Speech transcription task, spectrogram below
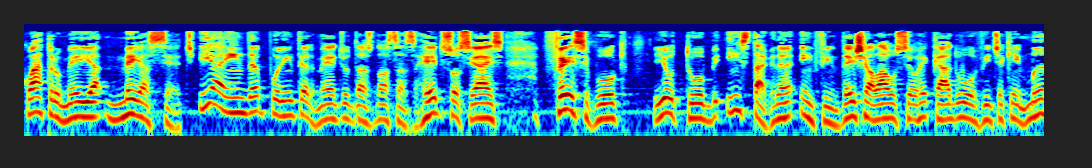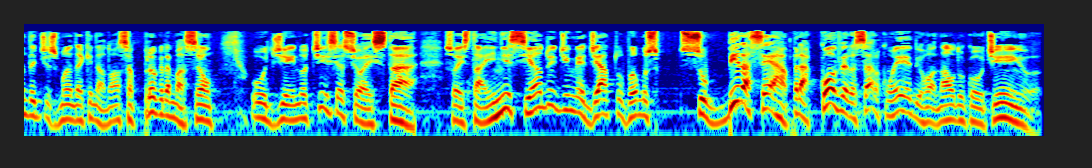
4667. E ainda por intermédio das nossas redes sociais, Facebook, YouTube, Instagram, enfim, deixa lá o seu recado. O ouvinte é quem manda e desmanda aqui na nossa programação. O Dia em Notícias só está, só está iniciando e de imediato vamos subir a serra para conversar com ele, Ronaldo Coutinho.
